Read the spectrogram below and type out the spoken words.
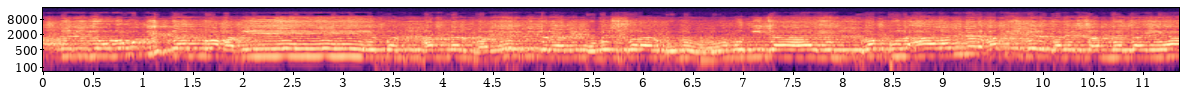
আপনি যদি অনুমতি দেন গো হাবিব, আপনার ঘরের ভিতরে আমি প্রবেশ করার অনুমতি চাই। রব্বুল আলামিনের হাবিবের ঘরের সামনে যাইয়া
